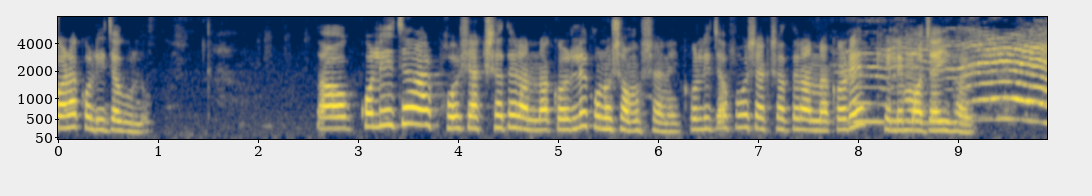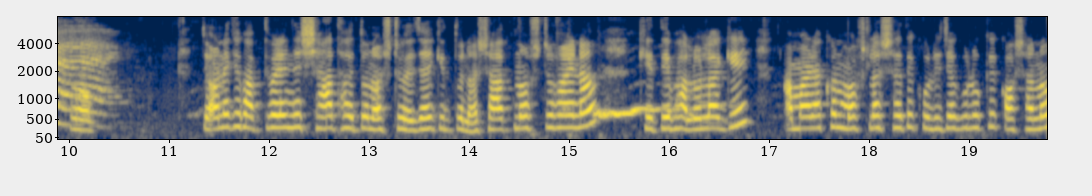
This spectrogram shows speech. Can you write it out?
করা কলিজাগুলো। কলিজা আর ফোস একসাথে রান্না করলে কোনো সমস্যা নেই। কলিজা, ফোস একসাথে রান্না করে খেলে মজাই হয়। যে অনেকে ভাবতে পারেন যে স্বাদ হয়তো নষ্ট হয়ে যায়, কিন্তু না, স্বাদ নষ্ট হয় না, খেতে ভালো লাগে। আমার এখন মশলার সাথে কলিজাগুলোকে কষানো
